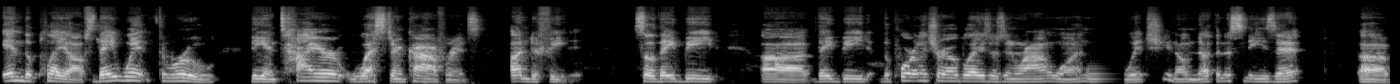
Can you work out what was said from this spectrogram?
in the playoffs. They went through the entire Western Conference undefeated. So they beat uh they beat the Portland Trailblazers in round 1, which, you know, nothing to sneeze at. Uh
